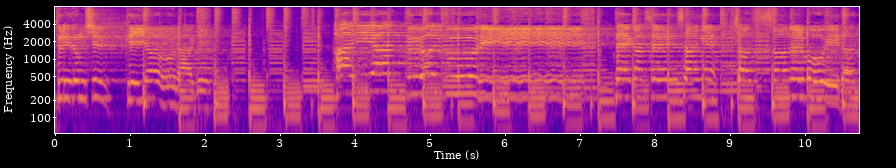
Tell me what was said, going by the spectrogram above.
두리둥실 귀여운 아기. 하얀 그 얼굴이 내가 세상에 첫 선을 보이던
